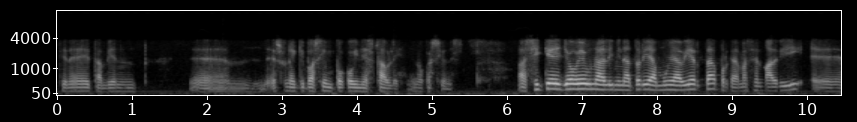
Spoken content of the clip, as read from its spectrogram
Tiene también eh, es un equipo así un poco inestable en ocasiones. Así que yo veo una eliminatoria muy abierta, porque además el Madrid eh,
